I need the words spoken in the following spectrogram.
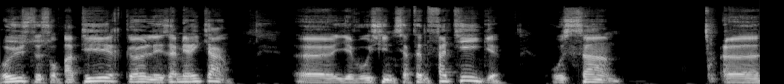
Russes ne sont pas pires que les Américains. Euh, il y avait aussi une certaine fatigue au sein euh,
